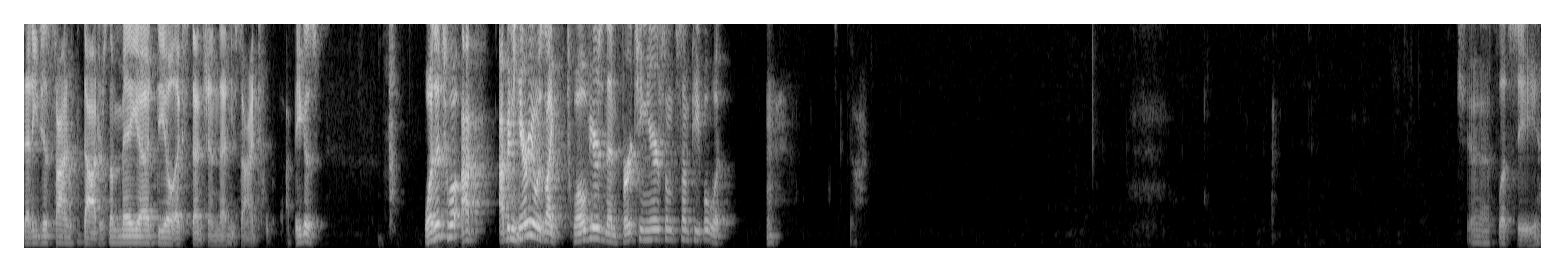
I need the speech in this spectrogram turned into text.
that he just signed with the Dodgers, the mega deal extension that he signed. I think it was, was it 12? I've, I've been hearing it was like 12 years and then 13 years from some people. What? Jeff, let's see.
